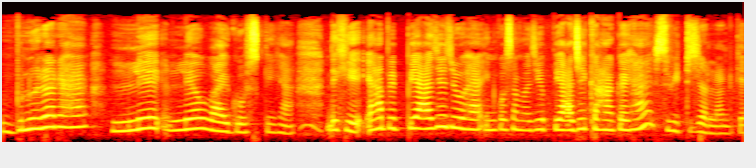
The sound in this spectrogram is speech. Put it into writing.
बुनरर है, ले ले की हैं। देखिए, यहाँ पे प्याजे जो है, इनको समझिए, प्याजी कहाँ के हैं? स्विट्ज़रलैंड के।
